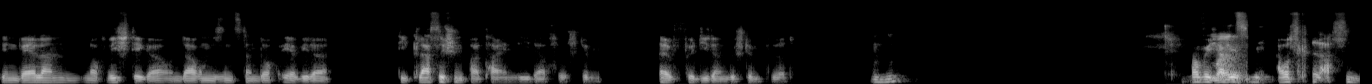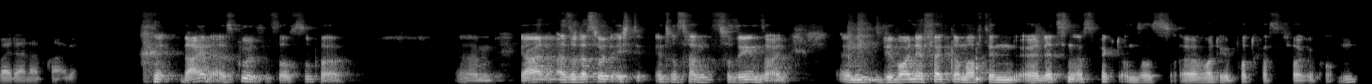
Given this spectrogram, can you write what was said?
den Wählern noch wichtiger und darum sind es dann doch eher wieder die klassischen Parteien, die dafür stimmen, äh, für die dann gestimmt wird. Mhm. Ich hoffe, ich habe jetzt nicht ausgelassen bei deiner Frage. Nein, alles cool, das ist auch super. Ähm, ja, also das wird echt interessant zu sehen sein. Ähm, wir wollen ja vielleicht nochmal auf den äh, letzten Aspekt unseres äh, heutigen Podcast-Folge gucken.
